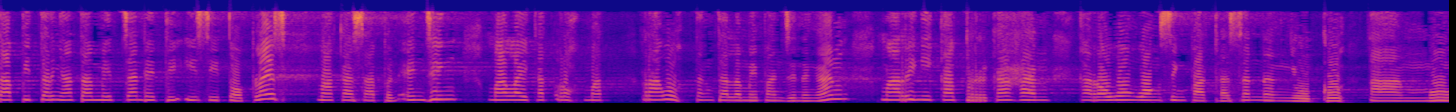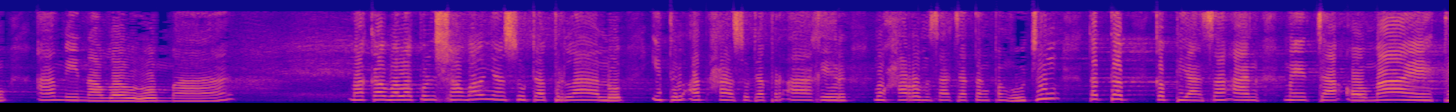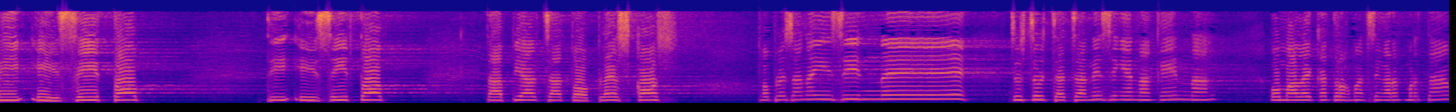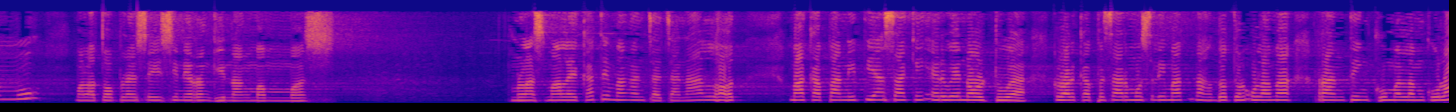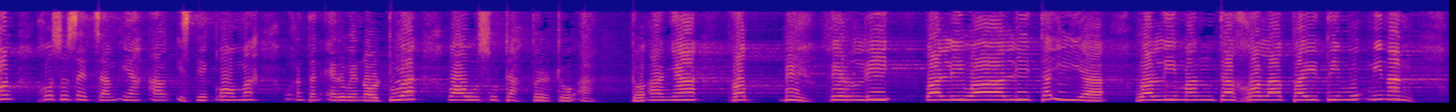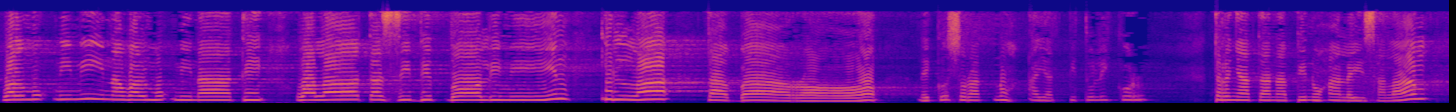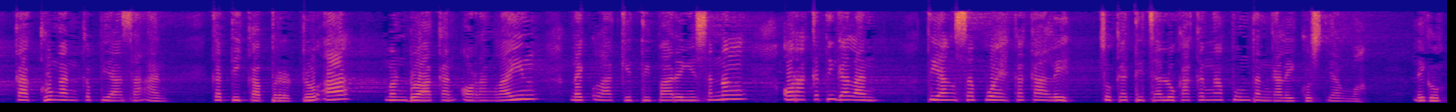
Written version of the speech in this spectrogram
tapi ternyata mejane diisi toples, maka saben enjing malaikat rahmat rawuh teng daleme panjenengan maringi kaberkahan karo wong-wong sing pada seneng nyuguh tamu. Amin Allahumma. Maka walaupun syawalnya sudah berlalu Idul Adha sudah berakhir Muharram saja teng penghujung tetap kebiasaan meja omae diisi top. Diisi top. Tapi aja toples kos. Toples ana isine justru jajane sing enak-enak. Oh malaikat rahmat sing arep mertamu malah toples isine rengginang memes. Melas malaikat mangan jajan alot. Maka panitia saking RW 02 keluarga besar muslimat Nahdlatul Ulama ranting gumelem kulon khususnya Jamiah Al Istiqomah wonten RW 02 wau sudah berdoa. Doanya Rabbi firli wali walidayya wali takhala baiti mu'minan wal mu'minina wal mu'minati wala tasidid dolimin illa tabaro. Niku surat Nuh ayat pitulikur. Ternyata Nabi Nuh alaihissalam kagungan kebiasaan. Ketika berdoa, mendoakan orang lain, naik lagi diparingi seneng, orang ketinggalan. Tiang sepuh kekali juga dijalukaken ngapunten kali Gusti Allah. Niku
